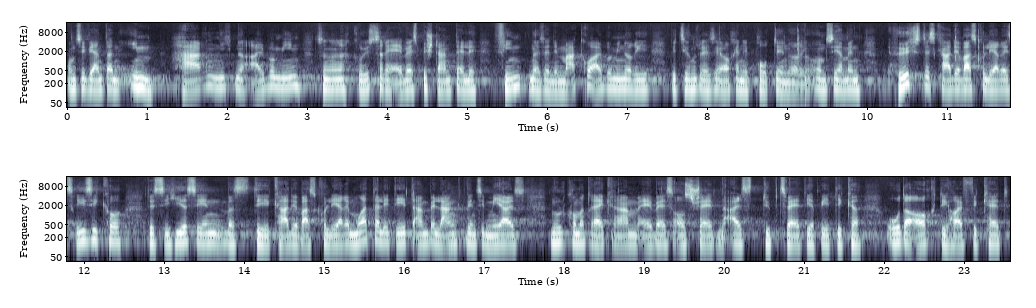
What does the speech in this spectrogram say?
und Sie werden dann im Haaren nicht nur Albumin, sondern auch größere Eiweißbestandteile finden, also eine Makroalbuminurie beziehungsweise auch eine Proteinurie. Und Sie haben ein höchstes kardiovaskuläres Risiko, das Sie hier sehen, was die kardiovaskuläre Mortalität anbelangt, wenn Sie mehr als 0,3 Gramm Eiweiß ausscheiden als Typ-2-Diabetiker oder auch die Häufigkeit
